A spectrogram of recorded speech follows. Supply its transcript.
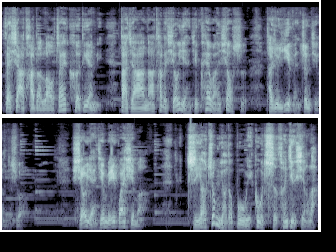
在下榻的老斋客店里，大家拿他的小眼睛开玩笑时，他就一本正经地说：“小眼睛没关系嘛，只要重要的部位够尺寸就行了。”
